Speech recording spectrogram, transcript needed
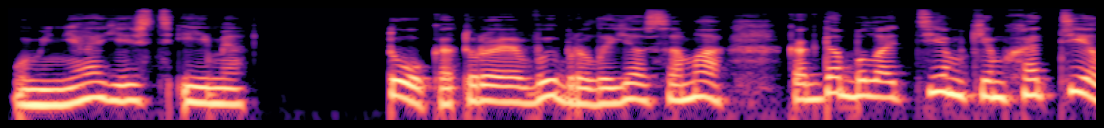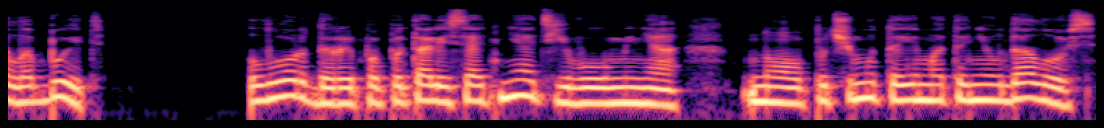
У меня есть имя. То, которое выбрала я сама, когда была тем, кем хотела быть. Лордеры попытались отнять его у меня, но почему-то им это не удалось.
